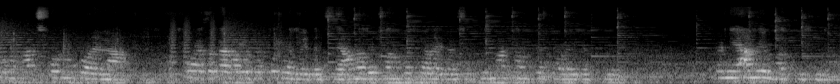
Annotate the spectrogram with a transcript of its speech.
কোনো কাজকর্ম করে না। ও এত টাকা পয়সা কোথায় পেয়েছে আমাদের সংসার চালাই যাচ্ছে তোমার সংসার চালাই যাচ্ছে। এটা আমিও ভাবতেছিলাম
